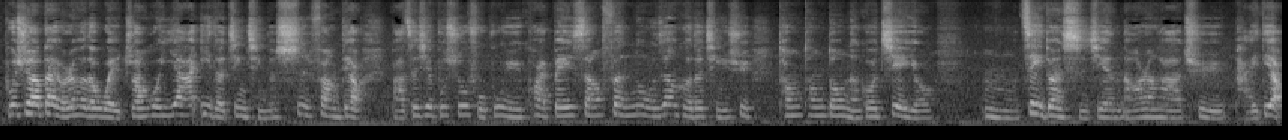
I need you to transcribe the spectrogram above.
不需要带有任何的伪装或压抑的，尽情的释放掉，把这些不舒服、不愉快、悲伤、愤怒，任何的情绪，通通都能够借由，嗯，这一段时间，然后让它去排掉，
